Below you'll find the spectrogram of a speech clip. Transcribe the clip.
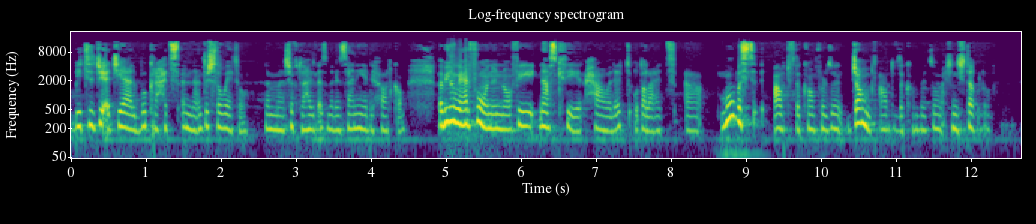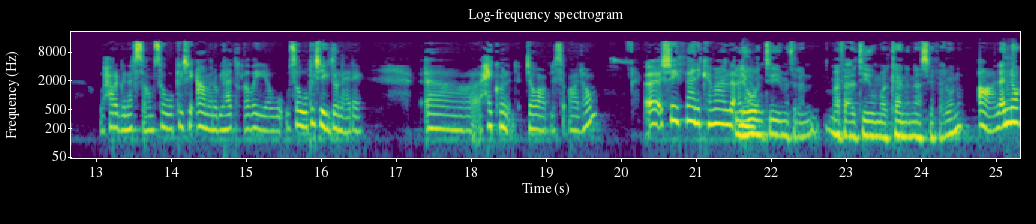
بتجي أجيال بكرة حتسألنا أنتوا إيش سويتوا لما شفتوا هذه الأزمة الإنسانية اللي حولكم؟ فبيهم يعرفون إنه في ناس كثير حاولت وطلعت آه، مو بس out of the comfort zone jumped out of the comfort zone عشان يشتغلوا. وحرقوا نفسهم سووا كل شيء آمنوا بهذه القضية وسووا كل شيء يقدرون عليه. آه حيكون جواب لسؤالهم. آه الشيء الثاني كمان لأنه اللي هو انت مثلا ما فعلتيه وما كان الناس يفعلونه؟ آه لأنه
